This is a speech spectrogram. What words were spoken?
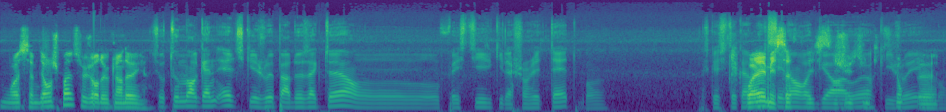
Moi, ça me dérange pas ce genre de clin d'œil. Surtout Morgan Edge qui est joué par deux acteurs, on, on fait style qu'il a changé de tête, bon. Parce que c'était quand même Ouais, mais ça, Rutger c'est juste une Hauer qui question jouait. de- bon.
